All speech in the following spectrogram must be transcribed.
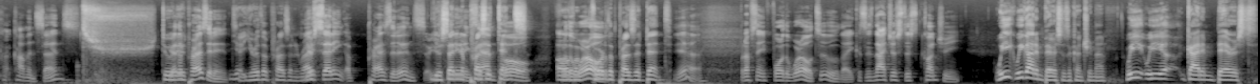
co- common sense? dude. you're the it- president. yeah, you're the president, right? You're setting a precedence. Or You're setting a an precedent for the world. for the president. yeah, but I'm saying for the world too. Like, because it's not just this country. We we got embarrassed as a country, man. We we uh, got embarrassed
